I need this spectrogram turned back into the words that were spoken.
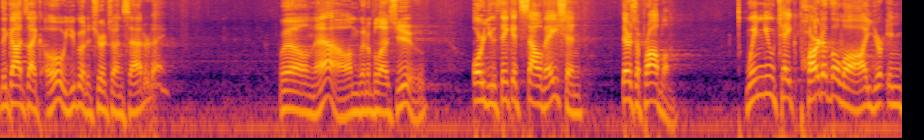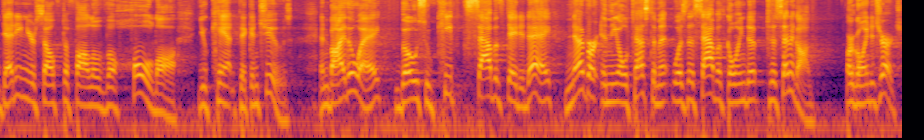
that God's like, oh, you go to church on Saturday? Well, now I'm going to bless you. Or you think it's salvation, there's a problem. When you take part of the law, you're indebting yourself to follow the whole law. You can't pick and choose. And by the way, those who keep Sabbath day to day, never in the Old Testament was the Sabbath going to, to synagogue or going to church.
